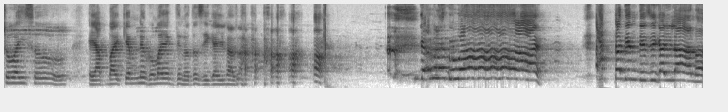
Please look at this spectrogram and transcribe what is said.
শোয়াইছো, এই আব্বাই কেমনে ঘুমায়? একদিনও তো জিগাইলা না। কেমনে ঘুমায়? একটা দিন দি জিগাইলা না।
